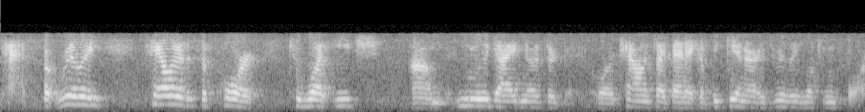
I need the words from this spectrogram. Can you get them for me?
tests, but really tailor the support to what each um, newly diagnosed or, or challenged diabetic, a beginner, is really looking for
